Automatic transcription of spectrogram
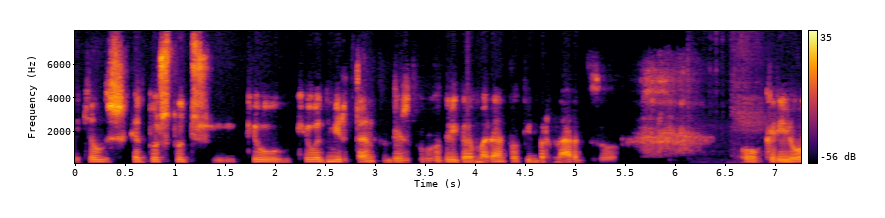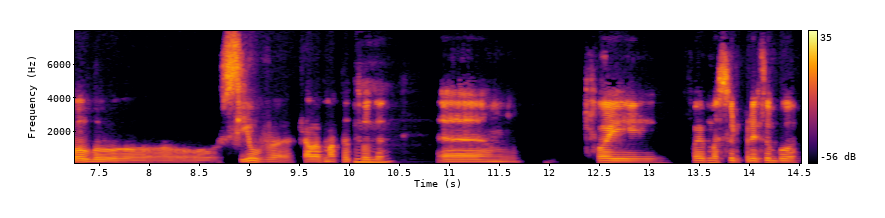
aqueles cantores todos que eu, que eu admiro tanto, desde o Rodrigo Amarante, ou Tim Bernardes, ou, ou Criolo, ou Silva, aquela mata toda, uhum. um, foi, foi uma surpresa boa.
